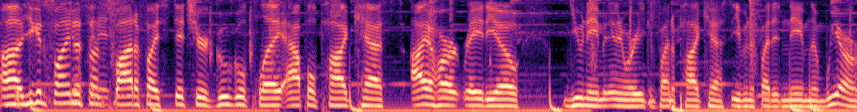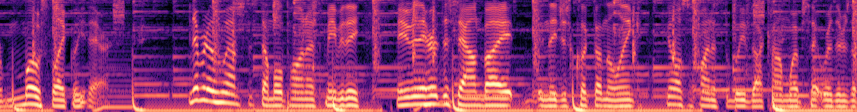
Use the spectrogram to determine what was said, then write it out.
Uh, you can find us on Spotify, Stitcher, Google Play, Apple Podcasts, iHeartRadio. You name it, anywhere you can find a podcast. Even if I didn't name them, we are most likely there. You never know who happens to stumble upon us. Maybe they, maybe they heard the soundbite and they just clicked on the link. You can also find us at the Believe.com website, where there's a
